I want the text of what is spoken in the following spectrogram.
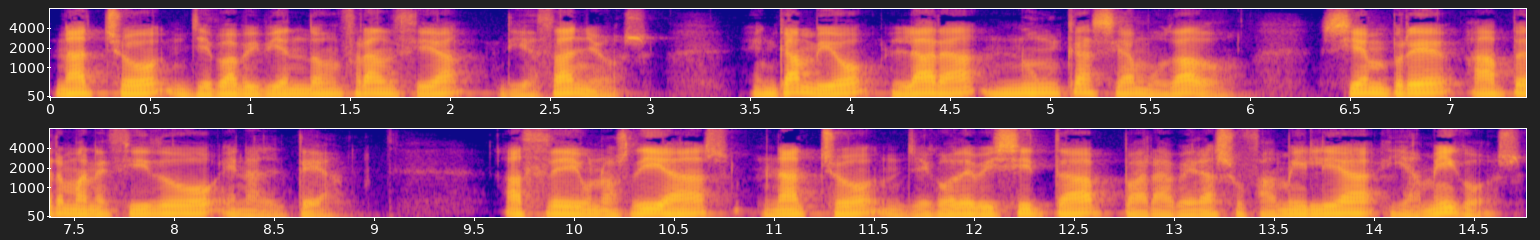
Nacho lleva viviendo en Francia 10 años. En cambio, Lara nunca se ha mudado, siempre ha permanecido en Altea. Hace unos días, Nacho llegó de visita para ver a su familia y amigos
